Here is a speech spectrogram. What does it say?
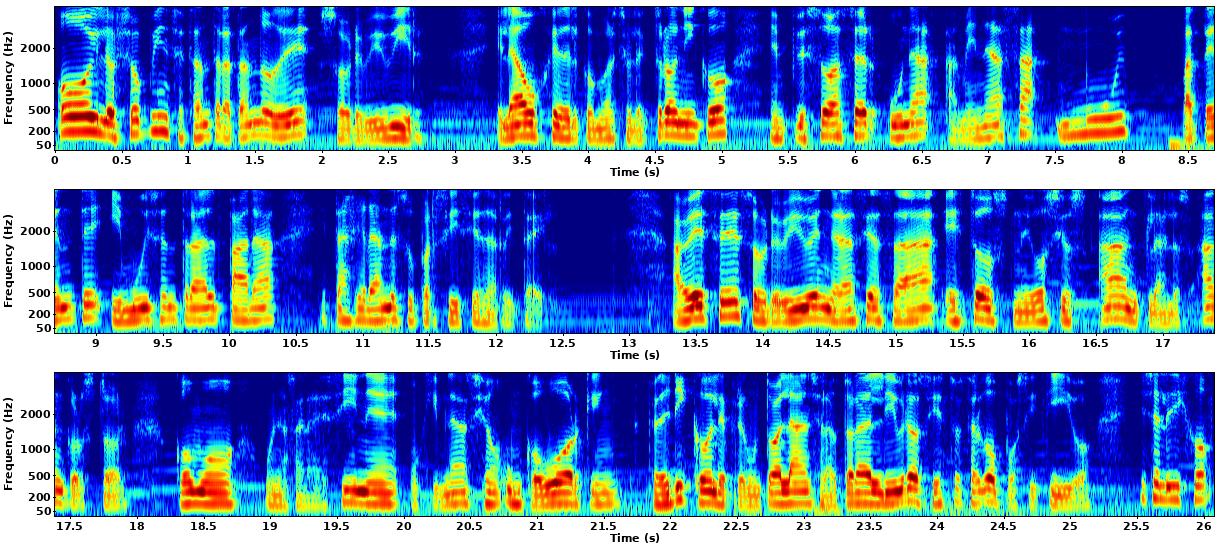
Hoy los shoppings están tratando de sobrevivir el auge del comercio electrónico empezó a ser una amenaza muy patente y muy central para estas grandes superficies de retail. A veces sobreviven gracias a estos negocios anclas, los anchor store, como una sala de cine, un gimnasio, un coworking. Federico le preguntó a Lange, la autora del libro, si esto es algo positivo. Y ella le dijo,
